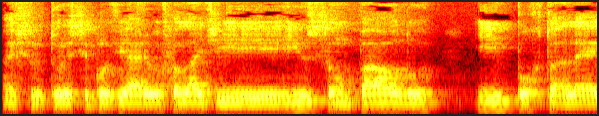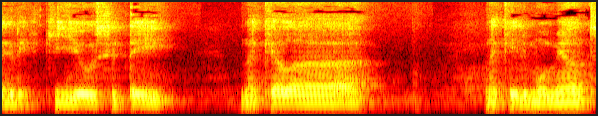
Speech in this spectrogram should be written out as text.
a estrutura cicloviária, eu vou falar de Rio, São Paulo, e Porto Alegre que eu citei naquela naquele momento.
